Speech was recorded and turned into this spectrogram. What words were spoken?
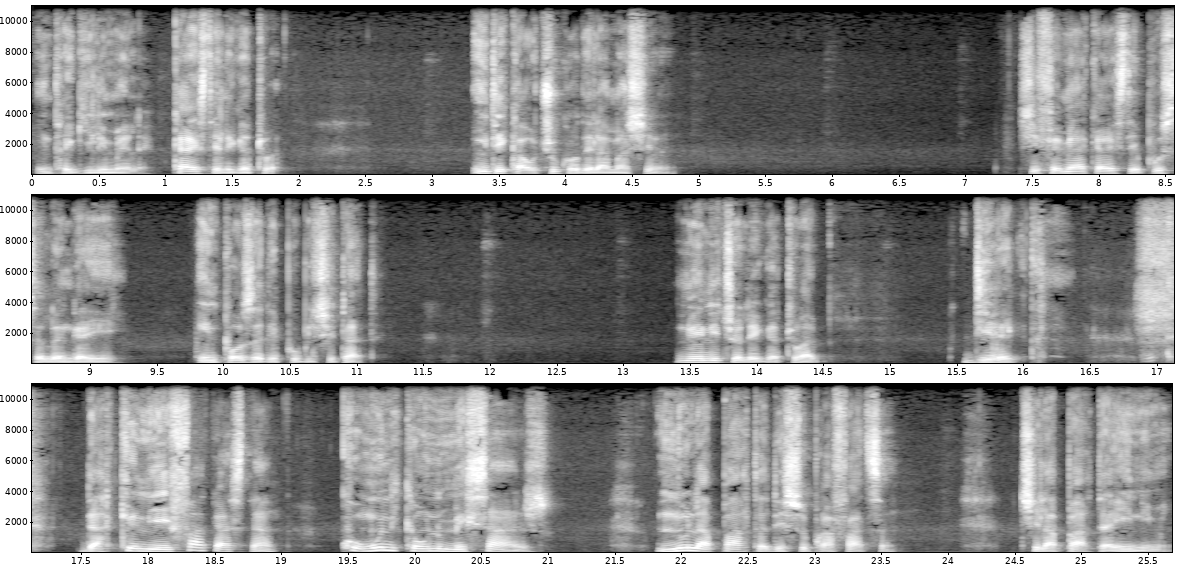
între ghilimele. Care este legătura? Între cauciucuri de la mașină și femeia care este pusă lângă ei, în poză de publicitate. Nu e nicio legătură direct. Dar când ei fac asta, comunică un mesaj nu la partea de suprafață, ci la partea inimii,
